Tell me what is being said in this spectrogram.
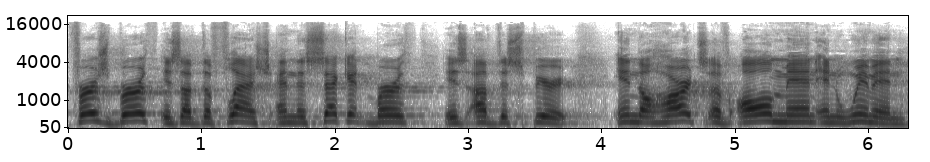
first birth is of the flesh, and the second birth is of the spirit. In the hearts of all men and women,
